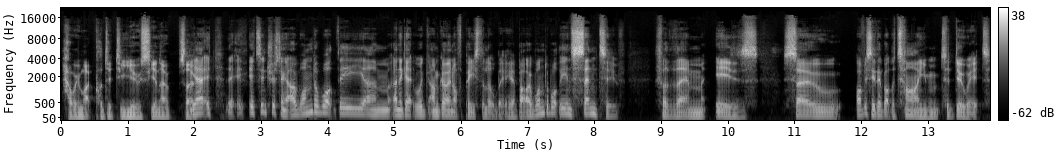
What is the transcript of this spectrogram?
how we might put it to use, you know. So yeah, it, it, it's interesting. I wonder what the um, and again, I'm going off piece a little bit here, but I wonder what the incentive for them is. So obviously they've got the time to do it,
